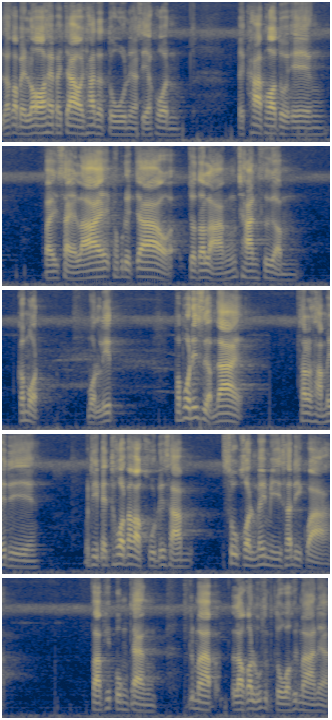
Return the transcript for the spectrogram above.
แล้วก็ไปล่อให้พระเจ้าชาติตูเนี่ยเสียคนไปฆ่าพ่อตัวเอง ไปใส่ร้ายพระพุทธเจ้าจนตหลังชาญเสื่อม ก็หมดหมดฤทธิ์เพราะพวกนี้เสื่อมได้ ถ้าเราทำไม่ดีบางทีเป็นโทษมากกว่าคุณด้วยซ้ำสู้คนไม่มีซะดีกว่าความคิดปรุงแต่งขึ้นมาเราก็รู้สึกตัวขึ้นมาเนี่ย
